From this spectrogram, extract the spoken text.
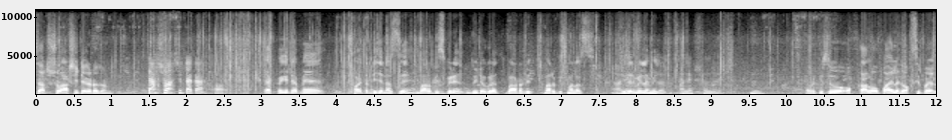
চারশো আশি টাকা ডজন। চারশো আশি টাকা। হ্যাঁ। এক প্যাকেটে আপনি ছয়টা ডিজাইন আছে বারো পিস করে দুইটা করে বারোটা ডি- বারো পিস মাল আছে। ডিজাইন মিলে মিল অনেক সুন্দর। হুম। তারপর কিছু কালো পায়েল অক্সি পায়েল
